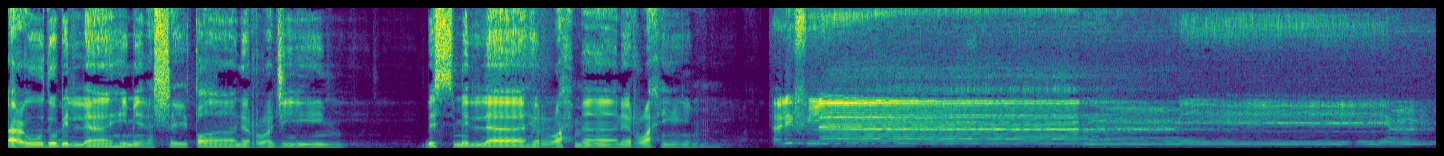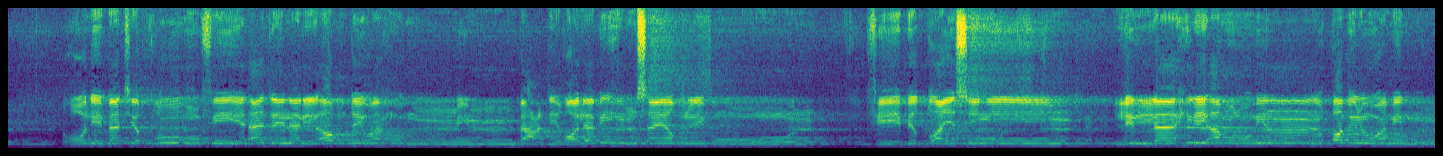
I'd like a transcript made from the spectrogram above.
أعوذ بالله من الشيطان الرجيم. بسم الله الرحمن الرحيم. ألف لام ميم. غلبت الروم في أدنى الأرض وهم من بعد غلبهم سيغلبون. في بضع سنين لله الأمر من قبل ومن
